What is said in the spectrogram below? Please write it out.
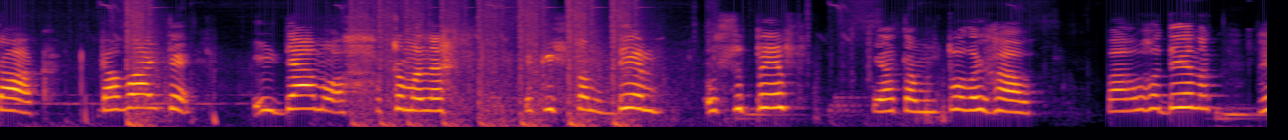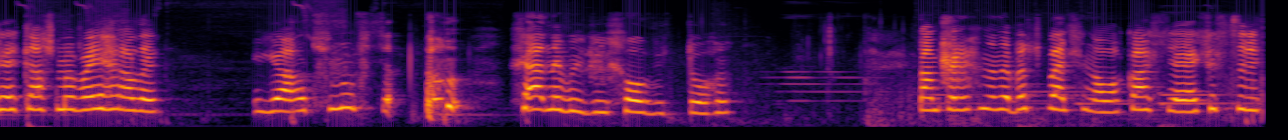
Так, давайте йдемо. А то мене якийсь там дим усипив. Я там полежав пару годинок. Якраз ми виграли. Я очнувся. Ще не відійшов від того. Там, звісно, небезпечна локація, я собі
